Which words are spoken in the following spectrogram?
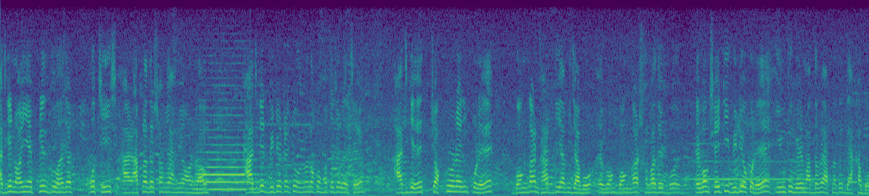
আজকে নয় এপ্রিল দু পঁচিশ, আর আপনাদের সঙ্গে আমি অর্ণব। আজকের ভিডিওটা একটু অন্যরকম হতে চলেছে। আজকে চক্র রেল করে গঙ্গার ধার দিয়ে আমি যাব এবং গঙ্গার শোভা দেখব এবং সেইটি ভিডিও করে ইউটিউবের মাধ্যমে আপনাদের দেখাবো।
